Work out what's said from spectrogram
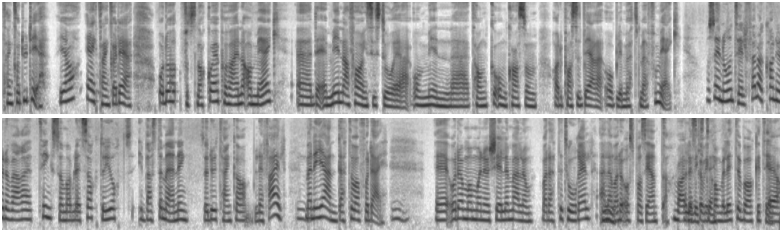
tenker du det? Ja, jeg tenker det, og da snakker jeg på vegne av meg. Eh, det er min erfaringshistorie og min eh, tanke om hva som hadde passet bedre å bli møtt med for meg. Og så i noen tilfeller kan jo det være ting som har blitt sagt og gjort i beste mening, som du tenker ble feil, mm. men igjen, dette var for deg. Mm. Eh, og da må man jo skille mellom var dette Toril, eller mm. var det oss pasienter? Veldig det skal viktig. vi komme litt tilbake til. Ja.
